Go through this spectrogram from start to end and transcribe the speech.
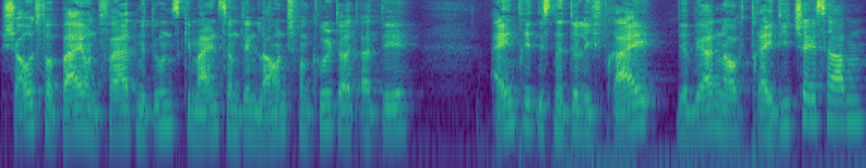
schaut vorbei und feiert mit uns gemeinsam den Lounge von Kultort.at. Eintritt ist natürlich frei. Wir werden auch drei DJs haben,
